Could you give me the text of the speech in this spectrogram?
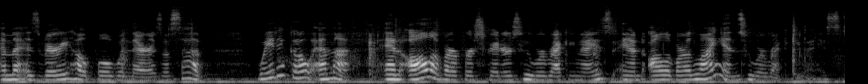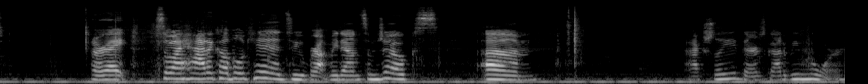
Emma is very helpful when there is a sub. Way to go, Emma. And all of our first graders who were recognized and all of our lions who were recognized. All right, so I had a couple kids who brought me down some jokes. Um, actually, there's got to be more.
